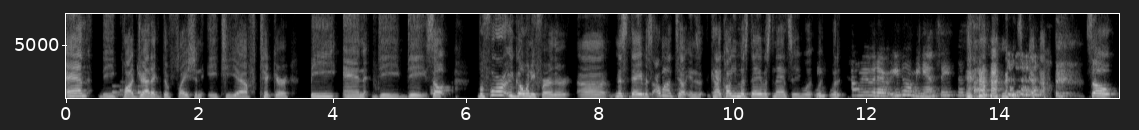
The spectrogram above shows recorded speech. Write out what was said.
and the Quadratic Deflation ETF, ticker BNDD. So before we go any further, uh, Miss Davis, I want to tell you, can I call you Miss Davis, Nancy? What, what, what? Call me whatever. You call me Nancy. That's fine. so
